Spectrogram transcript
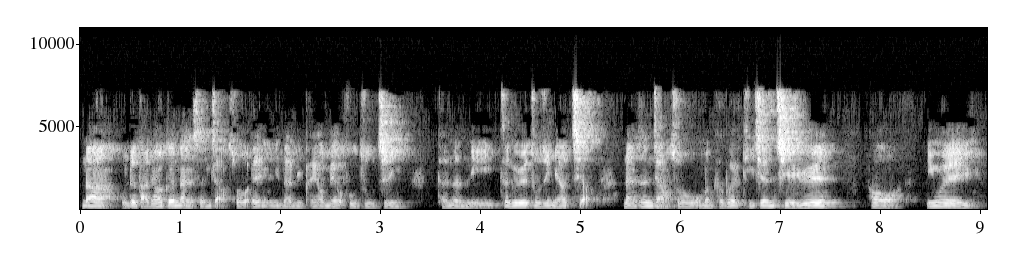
那我就打电话跟男生讲说，哎，你的女朋友没有付租金，可能你这个月租金你要缴。男生讲说，我们可不可以提前解约？哦，因为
